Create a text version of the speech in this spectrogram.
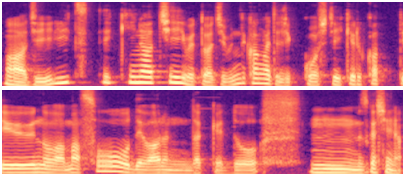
まあ、自律的なチームとは自分で考えて実行していけるかっていうのは、まあそうではあるんだけど、うん、難しいな。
